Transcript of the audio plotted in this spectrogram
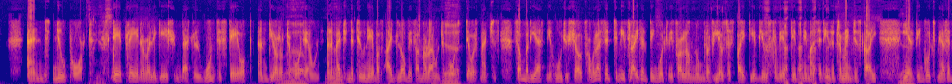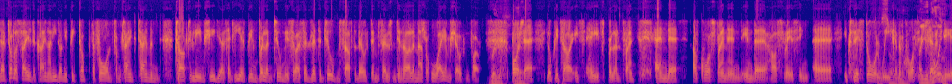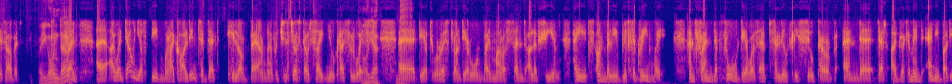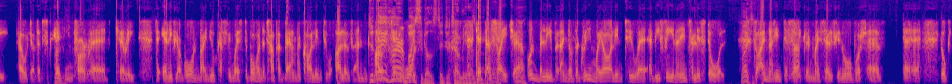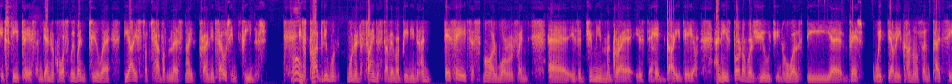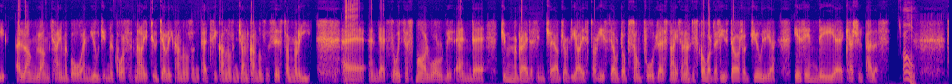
and Newport. Oh, yes. They play in a relegation battle, one to stay up and the other wow. to go down. And wow. imagine the two neighbours. I'd love if I'm around to yeah. both those matches. Somebody asked me who would you shout for. Well, I said Timmy Floyd has been good to me for a long number of years, despite the abuse that we have given him. I said he's a tremendous guy. Yeah. He has been good to me. I said that other side of the coin, and he'd only picked up the phone from time to time and talked to Liam Sheedy. I said he has been brilliant to me. So I said let the two of them sort it out themselves, and it's all a matter who I am shouting for. Brilliant. But uh, look, it's all, it's hey, it's brilliant, friend. And uh, of course, friend, and in the horse racing, uh, it's Listowel week, so and of course, it's seven going? days of it. Are you going down? Friend, uh, I went down yesterday, but I called into that Hill of Barna, which is just outside Newcastle West. Oh, yeah. Uh, there to a restaurant there owned by Morris and Olive Sheehan. Hey, it's unbelievable. It's the Greenway. And friend, the food there was absolutely superb, and uh, that I'd recommend anybody out there that's heading for uh, Kerry. To, and if you're going by Newcastle West, above on the top of Barna, call into Olive and. Do they hire bicycles? Did you tell me? Yeah, that's right. Yeah. yeah. unbelievable. And there's a greenway all into uh, Abbeyfeale and into Listowel. Right. So I'm not into cycling myself, you know, but. Uh, uh, look, it's the place. And then, of course, we went to uh, the Oyster Tavern last night, Brian. It's out in Fenit. Oh. It's probably one, one of the finest I've ever been in. And they say it's a small world when uh, is it Jimmy McGrath is the head guy there, and his brother was Eugene, who was the uh, vet with Derry Connors and Patsy a long, long time ago. And Eugene, of course, is married to Derry Connors and Patsy Connors and John Connors' sister Marie. Uh, and that, so it's a small world. With and uh, Jim McGrath is in charge of the oyster. He served up some food last night, and I discovered that his daughter Julia is in the uh, Cashel Palace. Oh.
